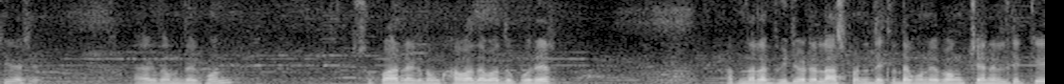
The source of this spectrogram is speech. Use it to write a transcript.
ঠিক আছে? একদম দেখুন সুপার একদম খাওয়া দাওয়া দুপুরের। আপনারা ভিডিওটা লাস্ট পর্যন্ত দেখতে থাকুন এবং চ্যানেলটিকে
